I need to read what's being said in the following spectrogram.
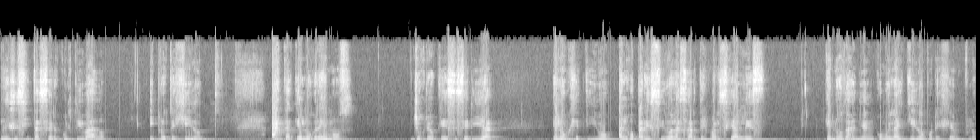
necesita ser cultivado y protegido. Hasta que logremos, yo creo que ese sería el objetivo, algo parecido a las artes marciales que no dañan, como el aikido, por ejemplo.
